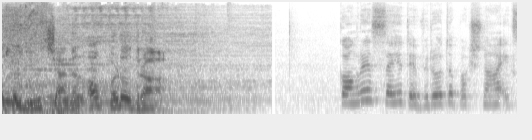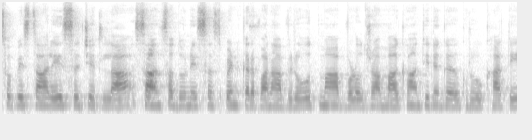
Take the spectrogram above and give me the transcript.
ચેનલ ઓફ વડોદરા કોંગ્રેસ સહિત વિરોધ પક્ષના એકસો પિસ્તાલીસ જેટલા સાંસદોને સસ્પેન્ડ કરવાના વિરોધમાં વડોદરામાં ગાંધીનગર ગૃહ ખાતે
